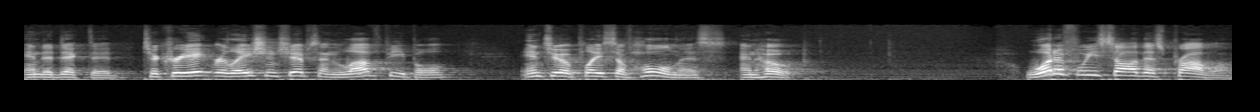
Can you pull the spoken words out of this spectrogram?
and addicted, to create relationships and love people into a place of wholeness and hope. What if we saw this problem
